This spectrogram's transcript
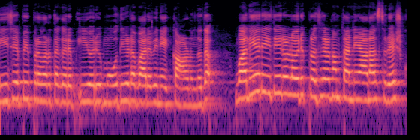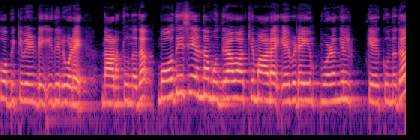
ബി ജെ പി പ്രവർത്തകരും ഈ ഒരു മോദിയുടെ വരവിനെ കാണുന്നത്. വലിയ രീതിയിലുള്ള ഒരു പ്രചരണം തന്നെയാണ് സുരേഷ് ഗോപിക്ക് വേണ്ടി ഇതിലൂടെ നടത്തുന്നത്. മോദിജി എന്ന മുദ്രാവാക്യമാണ് എവിടെയും മുഴങ്ങിൽ കേൾക്കുന്നത്.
